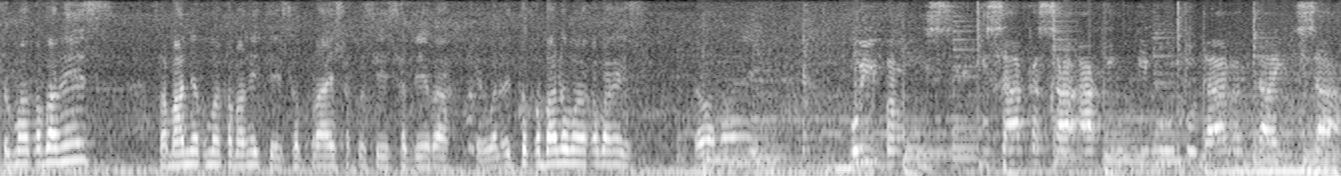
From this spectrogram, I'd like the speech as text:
So mga kabangis, samahan niyo ako mga kabangis kay surprise ako si Sabira. Kay wala ito kabalo mga kabangis. Tama kabangis. Boy Bangis, isa ka sa aking tinutularan dahil sa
